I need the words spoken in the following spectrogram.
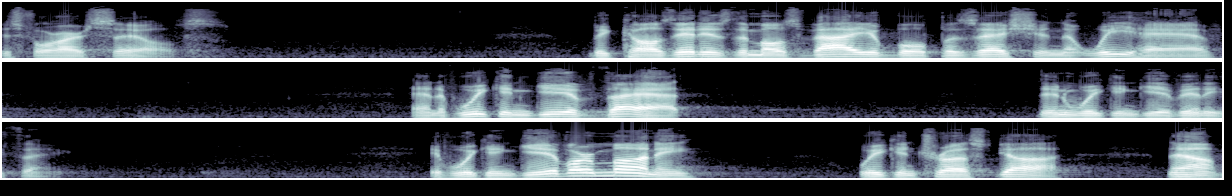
is for ourselves. Because it is the most valuable possession that we have. And if we can give that, then we can give anything. If we can give our money, we can trust God. Now,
